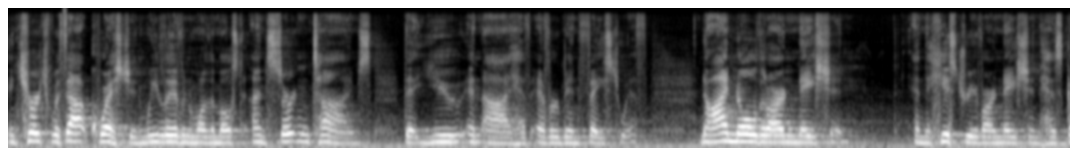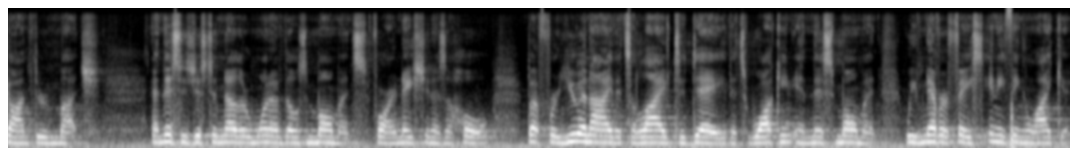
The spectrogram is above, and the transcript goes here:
In church, without question, we live in one of the most uncertain times that you and I have ever been faced with. Now, I know that our nation and the history of our nation has gone through much. And this is just another one of those moments for our nation as a whole. But for you and I that's alive today, that's walking in this moment, we've never faced anything like it.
